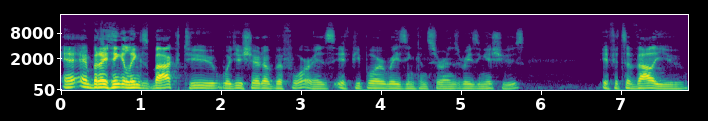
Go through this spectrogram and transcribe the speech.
and, but I think it links back to what you shared of before: is if people are raising concerns, raising issues, if it's a value,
